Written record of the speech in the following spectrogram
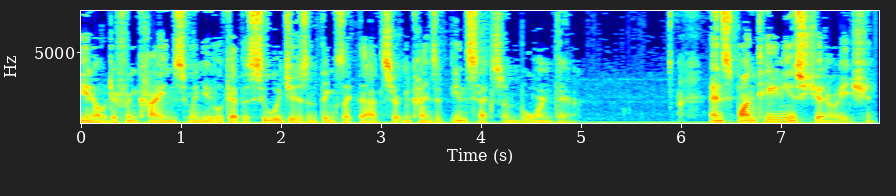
you know, different kinds, when you look at the sewages and things like that, certain kinds of insects are born there and spontaneous generation.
